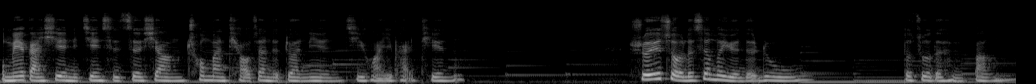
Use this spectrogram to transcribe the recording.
我们也感谢你坚持这项充满挑战的锻炼计划一百天了。所以走了这么远的路，都做得很棒。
